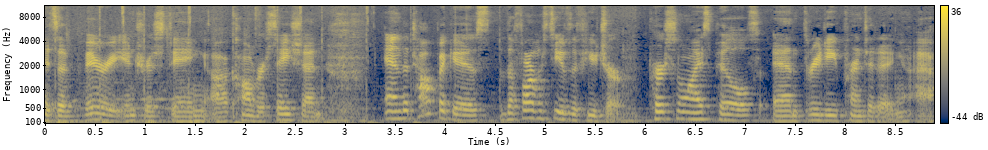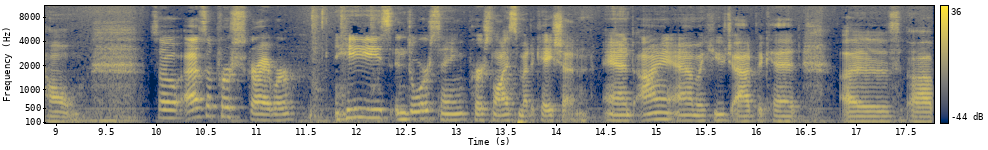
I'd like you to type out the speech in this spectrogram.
It's a very interesting uh, conversation. And the topic is the pharmacy of the future personalized pills and 3D printing at home. So, as a prescriber, he's endorsing personalized medication, and I am a huge advocate of uh,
